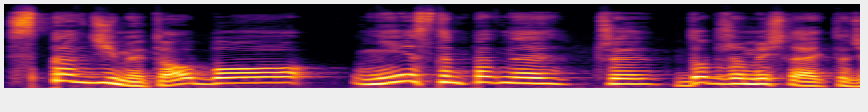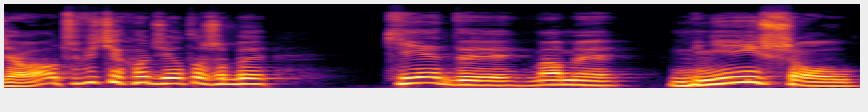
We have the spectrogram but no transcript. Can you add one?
sprawdzimy to, bo nie jestem pewny, czy dobrze myślę, jak to działa. Oczywiście chodzi o to, żeby kiedy mamy mniejszą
